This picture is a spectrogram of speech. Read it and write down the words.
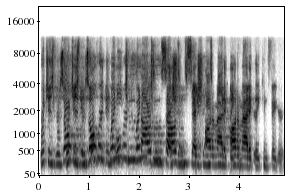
which is resulted, which is resulted in, in over 22,000 sessions, sessions automatically, automatically configured. configured.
